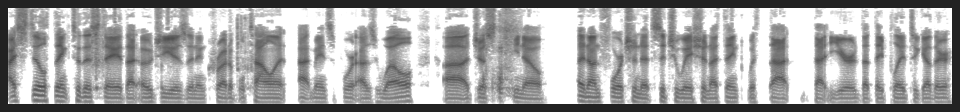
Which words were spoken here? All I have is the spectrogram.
I still think to this day that OG is an incredible talent at main support as well. Uh, just you know, an unfortunate situation I think with that that year that they played together.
